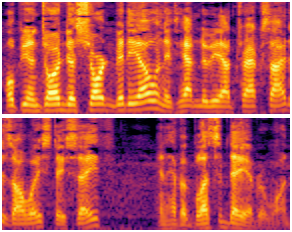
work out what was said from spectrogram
Hope you enjoyed this short video, and if you happen to be out trackside, as always, stay safe and have a blessed day, everyone.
